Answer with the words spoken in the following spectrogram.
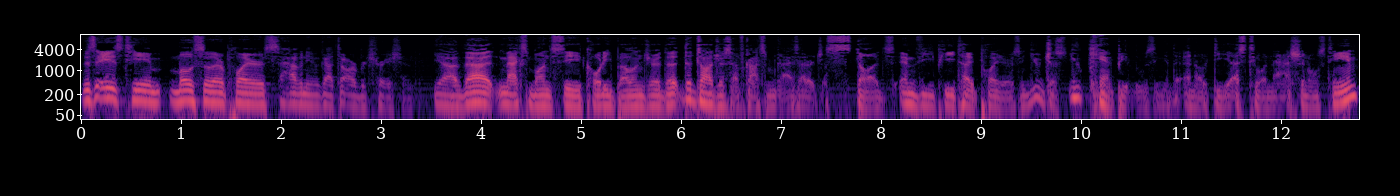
This A's team, most of their players haven't even got to arbitration. Yeah, that Max Muncy, Cody Bellinger, the, the Dodgers have got some guys that are just studs, MVP type players, and you just you can't be losing in the NLDS to a Nationals team.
